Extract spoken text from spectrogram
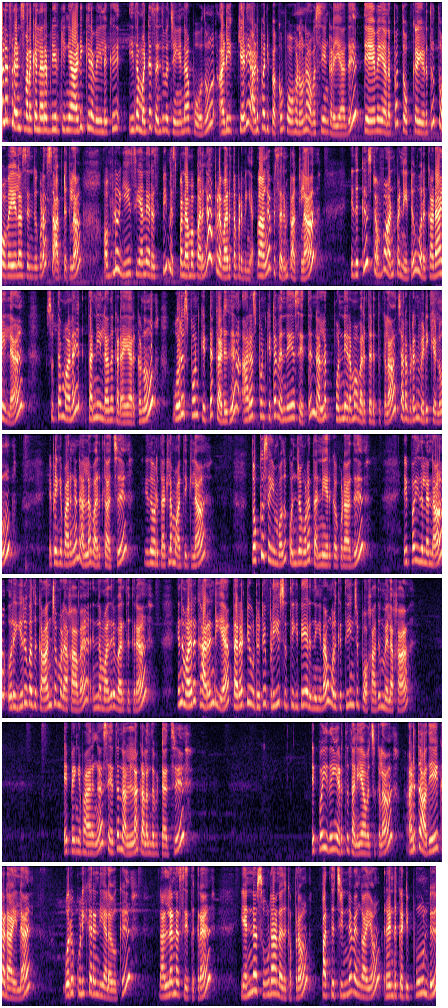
Hello friends வணக்கம். எல்லோரும் எப்படி இருக்கீங்க? அடிக்கிற வெயிலுக்கு இதை மட்டும் செஞ்சு வச்சிங்கன்னா போதும். அடிக்கடி அடுப்படி பக்கம் போகணும்னு அவசியம் கிடையாது. தேவையானப்போ தொக்கை எடுத்து துவையெல்லாம் செஞ்சு கூட சாப்பிட்டுக்கலாம். அவ்வளோ ஈஸியான ரெசிபி மிஸ் பண்ணாமல் பாருங்கள் அப்புறம் வருத்தப்படுவீங்க. வாங்க இப்போ சரின்னு பார்க்கலாம். இதுக்கு ஸ்டவ் ஆன் பண்ணிவிட்டு ஒரு கடாயில் சுத்தமான தண்ணி இல்லாத கடாயாக இருக்கணும். ஒரு ஸ்பூன் கிட்ட கடுகு அரை ஸ்பூன் கிட்ட வெந்தயம் சேர்த்து நல்லா பொன்னிறமாக வறுத்தெடுத்துக்கலாம். சடப்படன்னு வெடிக்கணும். இப்போ இங்கே பாருங்கள் நல்லா வறுத்தாச்சு. இதை ஒரு தட்டில் மாற்றிக்கலாம் தொக்கு செய்யும்போது கொஞ்சம் கூட தண்ணி இருக்கக்கூடாது. இப்போ இதில் நான் ஒரு இருபது காஞ்ச மிளகாவை இந்த மாதிரி வறுத்துக்கிறேன். இந்த மாதிரி கரண்டியை பெரட்டி விட்டுட்டு இப்படியே சுற்றிக்கிட்டே இருந்தீங்கன்னா உங்களுக்கு தீஞ்சு போகாது மிளகா. இப்போ இங்கே பாருங்கள் சேர்த்து நல்லா கலந்து விட்டாச்சு. இப்போ இதையும் எடுத்து தனியாக வச்சுக்கலாம். அடுத்து அதே கடாயில் ஒரு குழிக்கரண்டி அளவுக்கு நல்லெண்ணெய் சேர்த்துக்கிறேன். எண்ணெய் சூடானதுக்கப்புறம் பத்து சின்ன வெங்காயம் ரெண்டு கட்டி பூண்டு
